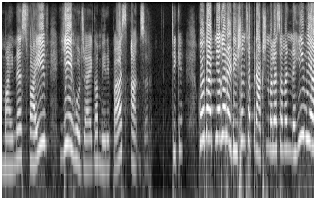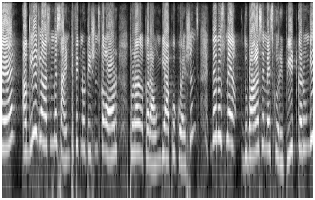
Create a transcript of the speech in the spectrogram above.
minus five ये हो जाएगा मेरे पास आंसर ठीक है? कोई बात नहीं, अगर एडिशन सब्ट्रैक्शन वाला समझ नहीं भी आया है, अगली क्लास में मैं साइंटिफिक नोटेशंस का और थोड़ा कराऊँगी आपको क्वेश्चंस देन उसमें दोबारा से मैं इसको रिपीट करूँगी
